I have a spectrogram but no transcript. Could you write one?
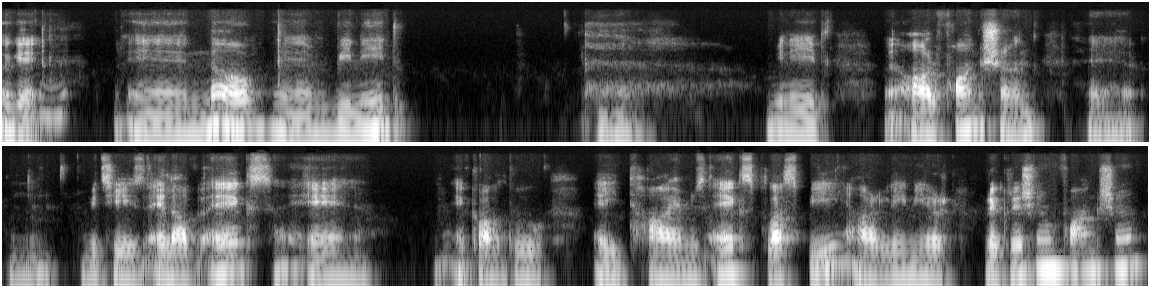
Okay, and now uh, we need uh, we need our function uh, which is L of x uh, equal to a times x plus b, our linear regression function,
